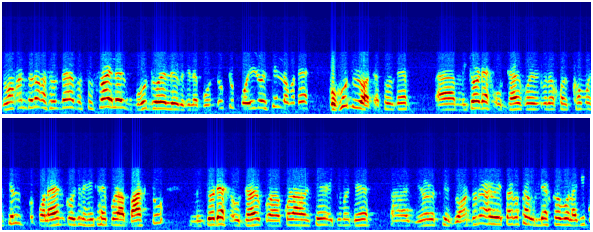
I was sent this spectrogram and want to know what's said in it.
জোৱানজনক আচলতে চোচৰাই লৈ বহুত দূৰলৈ লৈ গৈছিলে। বন্দুকটো পৰি ৰৈছিল লগতে বহু দূৰত আচলতে আহ, মৃতদেহ উদ্ধাৰ কৰিবলৈ সক্ষম হৈছিল পলায়ন কৰিছিল। সেই ঠাইৰ পৰা বাঘটো মৃতদেহ উদ্ধাৰ কৰা হৈছে। ইতিমধ্যে আহ, গৃহৰক্ষী জোৱানজনে আৰু এটা কথা উল্লেখ কৰিব লাগিব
